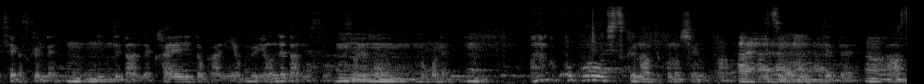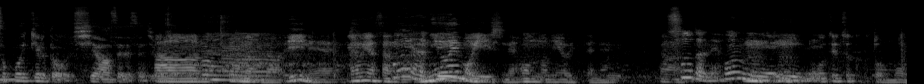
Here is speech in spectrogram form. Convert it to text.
生活訓練うんうん行ってたんで帰りとかによく読んでたんですよ、うんそういう本をそこで、うんあなんか心落ち着くなってこの瞬間、はいつも思ってて、うんあそこ行けると幸せですね自分にとああってそうなんだ。いいね。本屋さんの本屋匂いもいいしね本の匂いってねそうだね本うん。の匂いいいね。うん。落ち着くと思うよ。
